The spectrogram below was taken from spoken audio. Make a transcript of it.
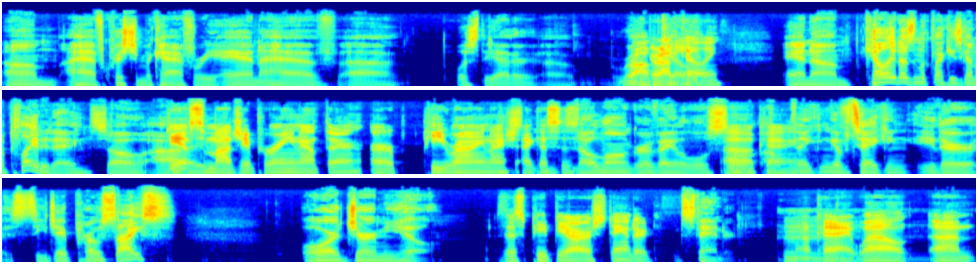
um, I have Christian McCaffrey and I have uh, what's the other uh, Rob Rob Kelley. Kelley. And um, Kelley doesn't look like he's going to play today. So I Do you have Samaje Perine out there or P Ryan? I, sh- I guess is no longer available. So Oh, okay. I'm thinking of taking either CJ Procise or Jeremy Hill is this PPR standard. standard. Okay, well, um,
